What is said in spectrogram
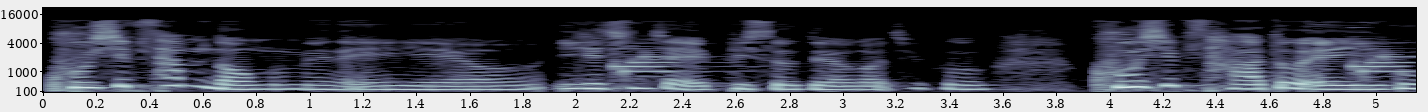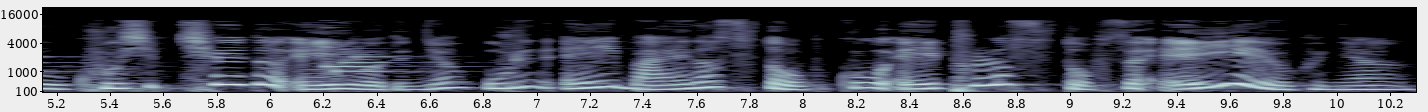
93 넘으면 A예요. 이게 진짜 에피소드여가지고 94도 A고 97도 A거든요. 우린 A 마이너스도 없고 A 플러스도 없어요. A예요, 그냥.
